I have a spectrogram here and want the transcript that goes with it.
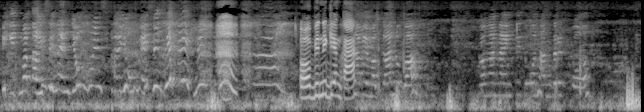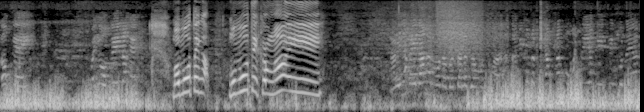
Pikit matang sinend yung, mens- yung message. Oh, binigyan ka? Sabi, magkano ba? Mga 90 to 100 po. Okay. May okay lang eh. Mabuti nga. Mabuti ka nga eh. Sabi na, kailangan mo na ba talaga magmano? Sabi ko, nabiyak na po kasi yung ipin ko na yan.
